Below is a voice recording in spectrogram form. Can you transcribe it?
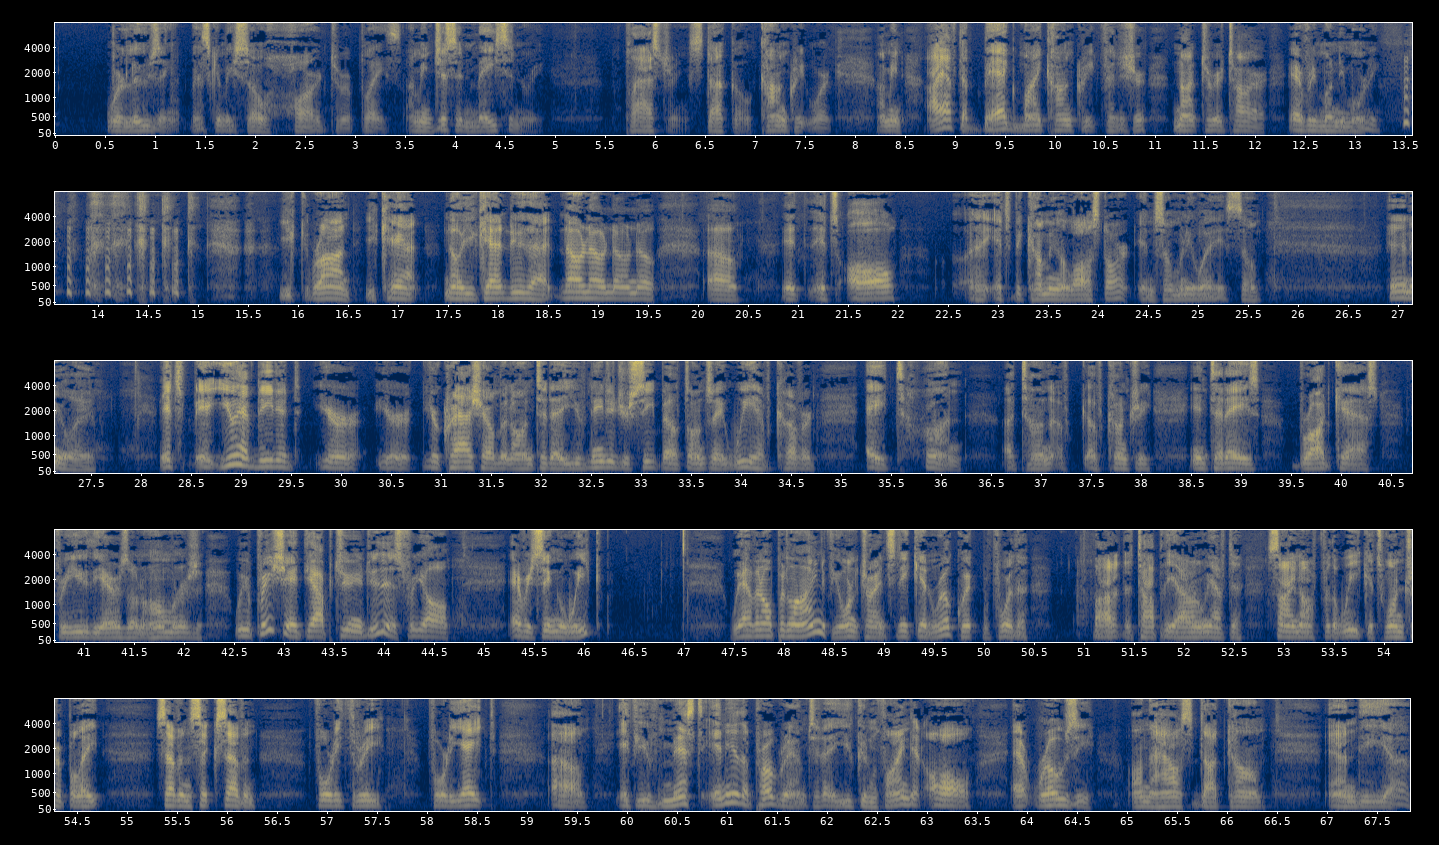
we're losing. That's going to be so hard to replace. I mean, just in masonry, plastering, stucco, concrete work. I mean, I have to beg my concrete finisher not to retire every Monday morning. you, Ron, you can't. No, you can't do that. No, no, no, no. Uh, it it's all. Uh, it's becoming a lost art in so many ways. So, anyway, it's it, you have needed your your your crash helmet on today. You've needed your seatbelt on today. We have covered a ton a ton of, of country in today's broadcast for you, the Arizona homeowners. We appreciate the opportunity to do this for y'all every single week. We have an open line if you want to try and sneak in real quick before the spot at the top of the hour and we have to sign off for the week. It's 1 767 4348. Uh, If you've missed any of the program today, you can find it all at rosieonthehouse.com. And the uh,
